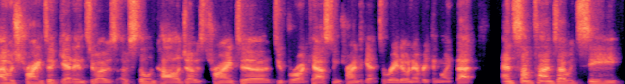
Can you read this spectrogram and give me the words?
I was trying to get into I was I was still in college. I was trying to do broadcasting, trying to get to radio and everything like that. And sometimes I would see,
